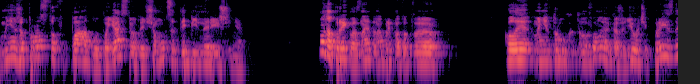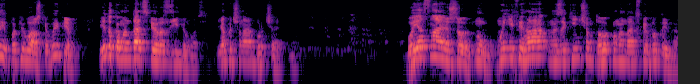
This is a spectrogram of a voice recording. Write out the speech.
І мені вже просто впадло пояснювати, чому це дебільне рішення. Ну, наприклад, знаєте, наприклад, от е, коли мені друг телефонує і каже, Юрчик, приїзди, попівашки вип'ємо і до комендантської розійдемось. Я починаю бурчати. Ну. Бо я знаю, що ну, ми ніфіга не закінчимо до комендантської години.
